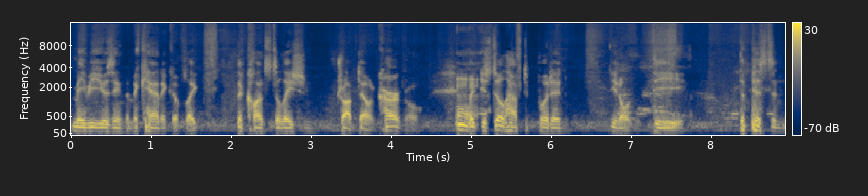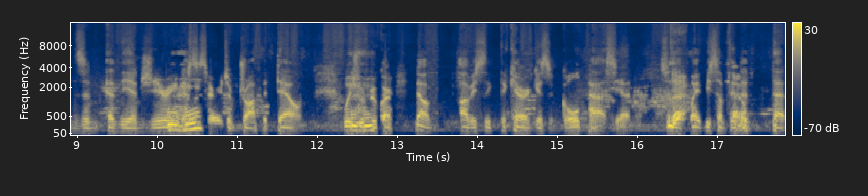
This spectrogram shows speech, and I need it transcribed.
maybe using the mechanic of like the Constellation drop down cargo, Mm. but you still have to put in, you know, the the pistons and, and the engineering Mhm. necessary to drop it down, which Mhm. would require now. Obviously, the Carrack isn't gold pass yet, so Yeah. that might be something that that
